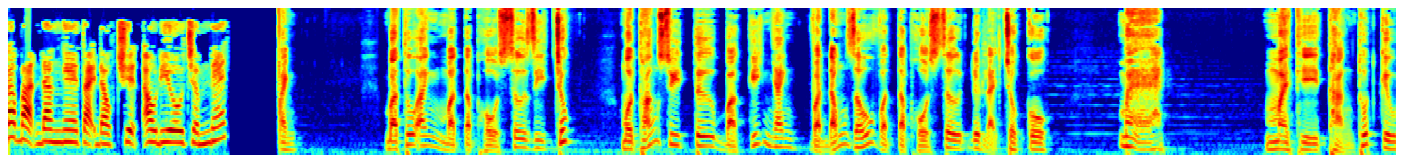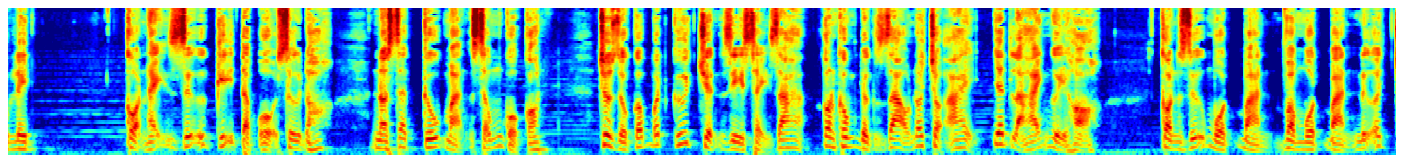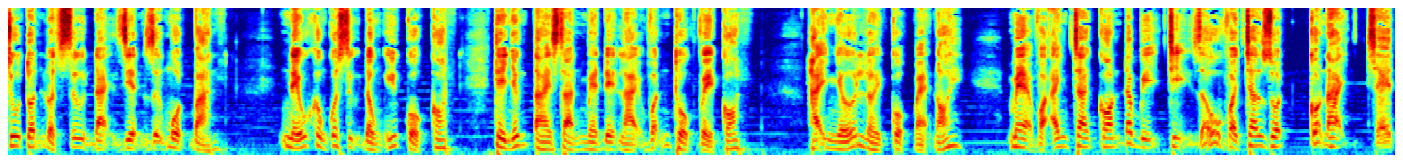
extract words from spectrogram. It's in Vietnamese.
Các bạn đang nghe tại đọc chuyện audio.net Anh. Bà Thu Anh mà tập hồ sơ di trúc. Một thoáng suy tư, bà ký nhanh Và đóng dấu vào tập hồ sơ đưa lại cho cô. Mẹ! Mai thì thẳng thốt kêu lên. Con hãy giữ kỹ tập hồ sơ đó. Nó sẽ cứu mạng sống của con. Cho dù có bất cứ chuyện gì xảy ra, Con không được giao nó cho ai, Nhất là hai người họ. Còn giữ một bản Và một bản nữa, Chu Tuấn luật sư đại diện giữ một bản. Nếu không có sự đồng ý của con, Thì những tài sản mẹ để lại vẫn thuộc về con. Hãy nhớ lời của mẹ nói, Mẹ và anh trai con đã bị chị dâu và cha ruột, Con hại chết.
